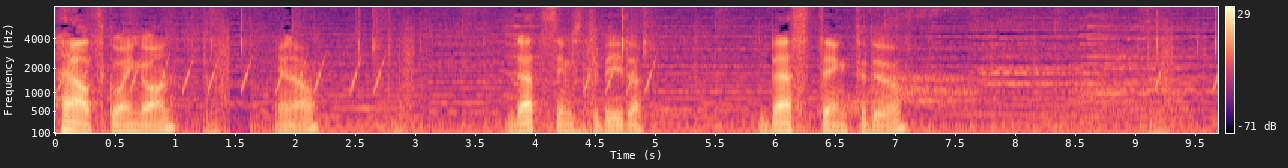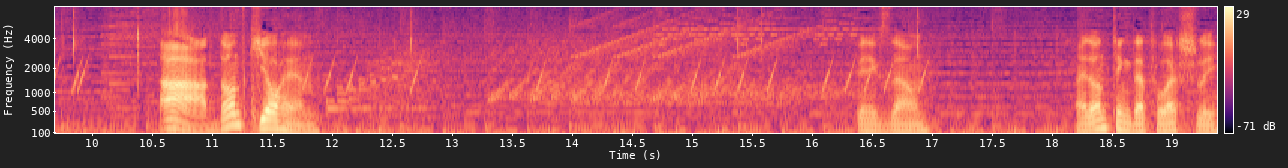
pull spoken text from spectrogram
health going on. You know? That seems to be the best thing to do. Ah, don't kill him. Phoenix down. I don't think that will actually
